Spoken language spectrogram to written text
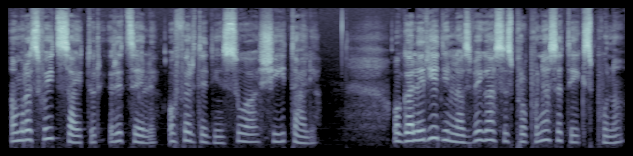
Am răsfoit site-uri, rețele, oferte din SUA și Italia. O galerie din Las Vegas îți propunea să te expună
